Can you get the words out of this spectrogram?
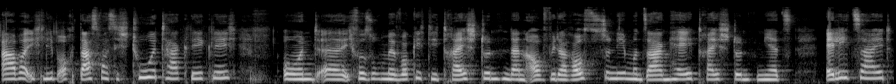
aber ich liebe auch das, was ich tue tagtäglich. Und äh, ich versuche mir wirklich die drei Stunden dann auch wieder rauszunehmen und sagen, hey, drei Stunden jetzt Ellie-Zeit,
